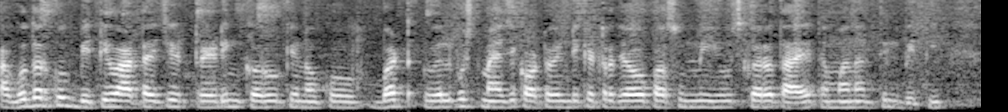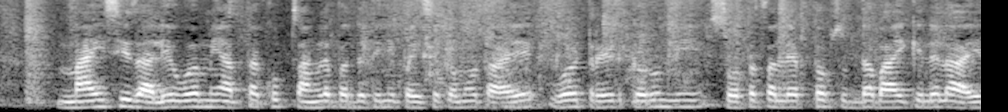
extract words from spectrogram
अगोदर खूप भीती वाटायची ट्रेडिंग करू की नको but Wellboost magic auto indicator जेव्हापासून मी यूज करत आहे तर मनातील भीती नाहीशी झाली व मी आता खूप चांगल्या पद्धतीने पैसे कमवत आहे व ट्रेड करून मी स्वतःचा लॅपटॉपसुद्धा बाय केलेला आहे.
